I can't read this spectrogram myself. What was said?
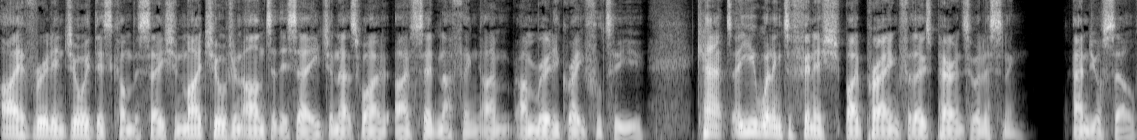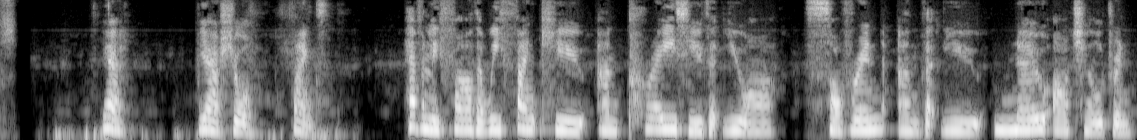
I have really enjoyed this conversation. My children aren't at this age, and that's why I've said nothing. I'm I'm really grateful to you. Kat, are you willing to finish by praying for those parents who are listening and yourselves? Yeah, yeah, sure. Thanks. Heavenly Father, we thank you and praise you that you are sovereign and that you know our children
